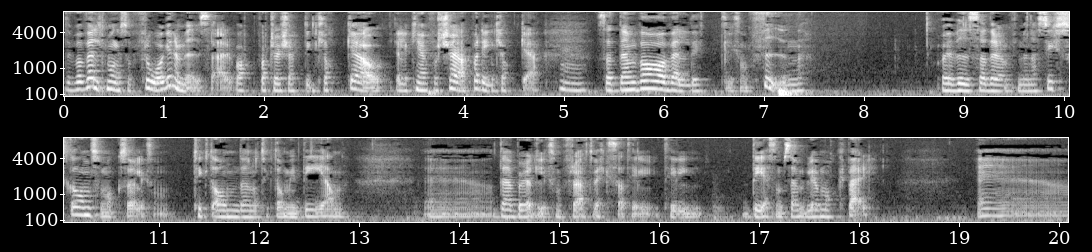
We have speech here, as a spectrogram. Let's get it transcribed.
det var väldigt många som frågade mig så här, vart, vart har du köpt din klocka? Och, eller kan jag få köpa din klocka? Mm. Så att den var väldigt liksom, fin. Och jag visade den för mina syskon som också liksom, tyckte om den och tyckte om idén. Eh, där började liksom fröet växa till, till det som sen blev Mockberg. Eh,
